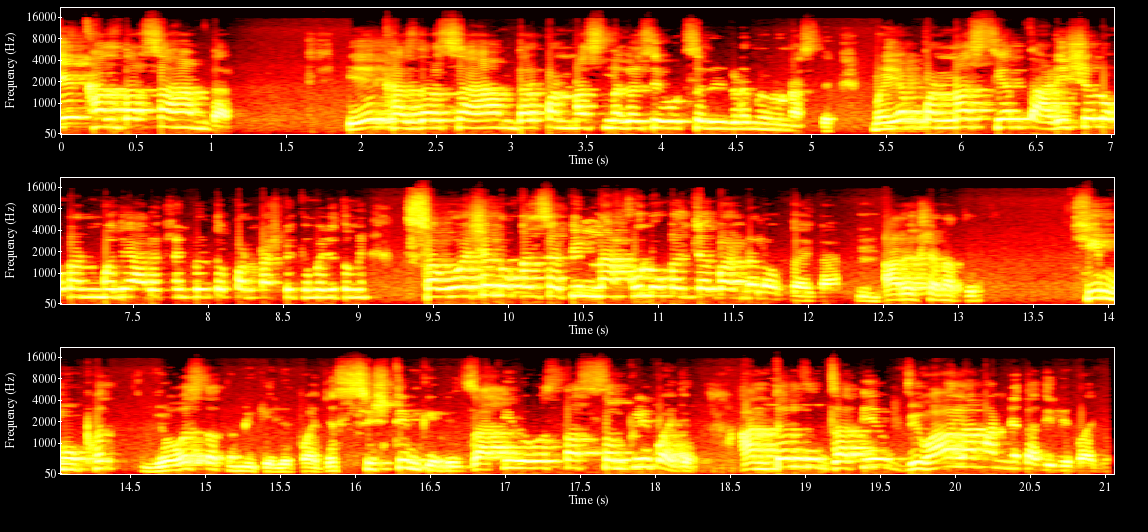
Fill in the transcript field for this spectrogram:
एक खासदार सहा आमदार. एक खासदार सहा आमदार पन्नास नगरसेवक सगळीकडे मिळून असते. मग या पन्नास या अडीचशे लोकांमध्ये आरक्षण मिळतं पन्नास टक्के म्हणजे तुम्ही सव्वाशे लोकांसाठी लाखो लोकांच्यात भांडणं लावताय का आरक्षणातून? ही मोफत व्यवस्था तुम्ही केली पाहिजे सिस्टीम केली जाती व्यवस्था संपली पाहिजे आंतर जातीय विवाहाला मान्यता दिली पाहिजे.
